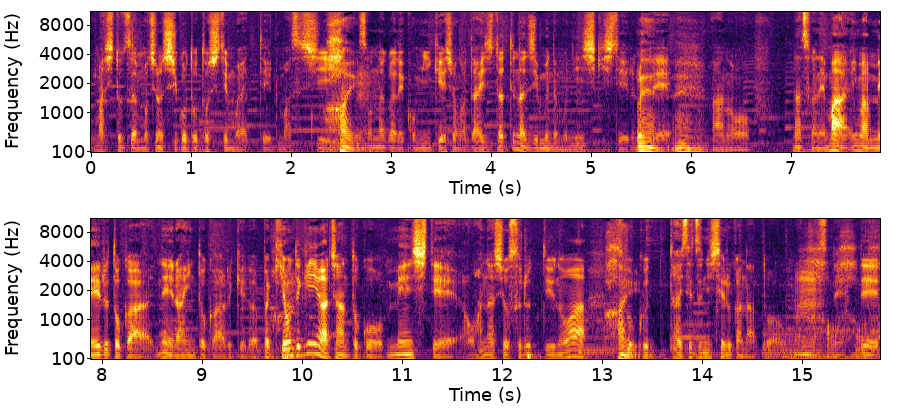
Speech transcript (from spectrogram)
う、まあ、一つはもちろん仕事としてもやっていますし、はい。その中でコミュニケーションが大事だっていうのは自分でも認識しているので、えええ。あのなんですかね。まあ、今、メールとか、ね、LINE とかあるけどやっぱり基本的にはちゃんとこう面してお話をするっていうのははい。すごく大切にしてるかなとは思いますね。うんで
